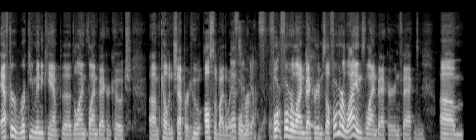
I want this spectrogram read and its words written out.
after rookie minicamp, uh, the Lions linebacker coach um, Kelvin Sheppard, who also, by the way, That's former yeah. for, former linebacker himself, former Lions linebacker, in fact, mm-hmm. um,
